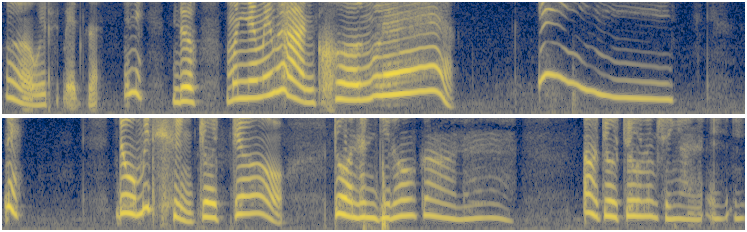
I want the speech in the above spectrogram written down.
เออเวทเบ็ดละนี่เดี๋ยวมันยังไม่ผ่านโค้งแรกนี่ดูไม่ถึงโจโจ้โดนทันจิโรก่อนนะเออโจโจ้เริ่มใช้งานแล้วเออเออเออนั่นะ ờ chưa chưa làm sao ngày này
